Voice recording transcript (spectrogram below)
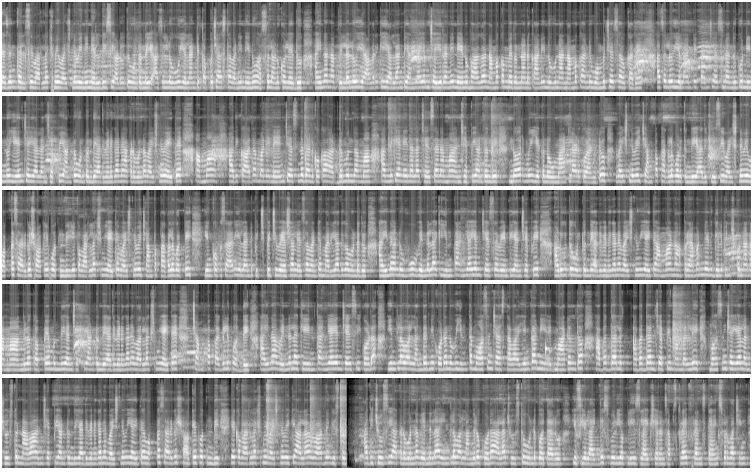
నిజం తెలిసి వరలక్ష్మి వైష్ణవిని నిలదీసి అడుగుతూ ఉంటుంది అసలు నువ్వు ఎలాంటి తప్పు చేస్తావని నేను అస్సలు అనుకోలేదు. అయినా నా పిల్లలు ఎవరికి ఎలాంటి అన్యాయం చేయరని నేను బాగా నమ్మకం మీద ఉన్నాను. కానీ నువ్వు నా నమ్మకాన్ని ఒమ్ము చేసావు కదే. అసలు ఇలాంటి పని చేసినందుకు నిన్ను ఏం చేయాలని చెప్పి అంటూ ఉంటుంది. అది వినగానే అక్కడ ఉన్న వైష్ణవి అయితే అమ్మ అది కాదమ్మా. నేను ఏం చేసినా దానికి ఒక అర్థం ఉందమ్మా. అందుకే నేను అలా చేశానమ్మా అని చెప్పి అంటుంది. నోర్ము ఇక నువ్వు మాట్లాడకు అంటూ వైష్ణవి చెంప పగలగొడుతుంది. అది చూసి వైష్ణవి ఒక్కసారిగా షాక్ అయిపోతుంది. ఇక వరలక్ష్మి అయితే వైష్ణవి చెంప పగలగొట్టి ఇంకొకసారి ఇలాంటి పిచ్చి పిచ్చి వేషాలు వేసావంటే మర్యాదగా ఉండదు. అయినా నువ్వు వెన్నెలకి ఇంత అన్యాయం చేసావేంటి అని చెప్పి అడుగుతూ ఉంటుంది. అది వినగానే వైష్ణవి అయితే అమ్మ నా ప్రేమను నేను గెలిపించుకున్నానమ్మా అందులో తప్పేముంది? అని చెప్పి అంటుంది. అది వినగానే వరలక్ష్మి అయితే చంప పగిలిపోద్ది. అయినా వెన్నెలకి ఇంత అన్యాయం చేసి కూడా ఇంట్లో వాళ్ళందరినీ కూడా నువ్వు ఇంత మోసం చేస్తావా? ఇంకా నీ మాటలతో అబద్ధాలు అబద్ధాలు చెప్పి మమ్మల్ని మోసం చేయాలి చేయాలని చూస్తున్నావా అని చెప్పి అంటుంది. అది వినగానే వైష్ణవి అయితే ఒక్కసారిగా షాక్ అయిపోతుంది. ఇక వరలక్ష్మి వైష్ణవికి అలా వార్నింగ్ ఇస్తుంది అది చూసి అక్కడ ఉన్న వెన్నెల ఇంట్లో వాళ్ళందరూ కూడా అలా చూస్తూ ఉండిపోతారు. If you like this video please like share and subscribe friends thanks for watching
